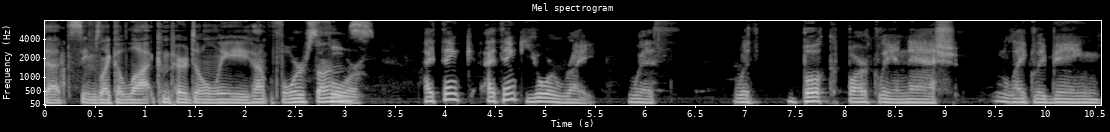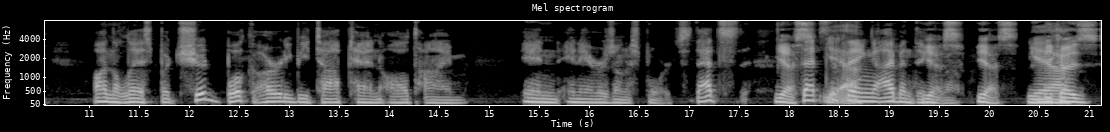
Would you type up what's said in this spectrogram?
that seems like a lot compared to only how, four Suns. I think I think you're right with with Book, Barkley, and Nash likely being on the list, but should Book already be top ten all time in in Arizona sports? That's Yes. that's the Yeah. thing I've been thinking yes. Yes. Yeah. Because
